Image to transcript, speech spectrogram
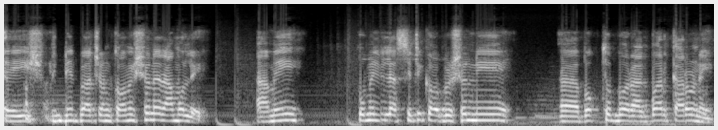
এই নির্বাচন কমিশনের আমলে আমি কুমিল্লা সিটি কর্পোরেশন নিয়ে বক্তব্য রাখবার কারণে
